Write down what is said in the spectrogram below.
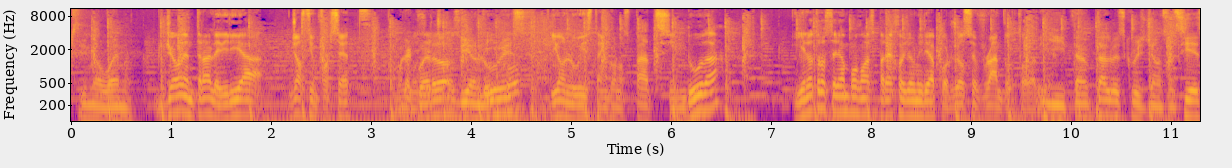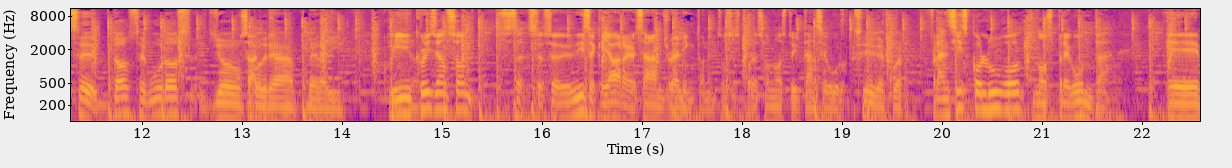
Sí, no, bueno. Yo de entrada le diría Justin Forsett. Recuerdo, Dion Lewis. Dion Lewis también con los Pats, sin duda. Y el otro sería un poco más parejo, yo me iría por Joseph Randall todavía. Y tal, vez Chris Johnson. Si es dos seguros, yo podría ver ahí. y Chris Johnson se, dice que ya va a regresar a Andrew Ellington, entonces por eso no estoy tan seguro. Sí, de acuerdo. Francisco Lugo nos pregunta: eh,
